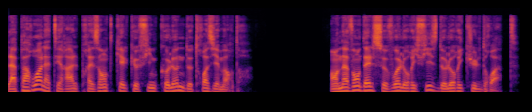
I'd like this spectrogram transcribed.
La paroi latérale présente quelques fines colonnes de troisième ordre. En avant d'elle se voit l'orifice de l'auricule droite.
